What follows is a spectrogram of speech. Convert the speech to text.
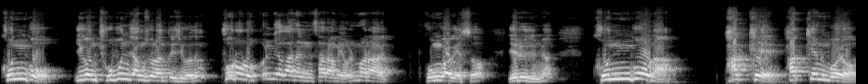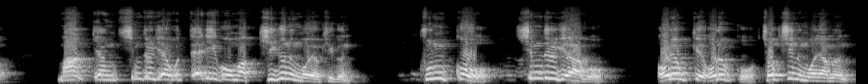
곤고 이건 좁은 장소란 뜻이거든. 포로로 끌려가는 사람이 얼마나 곤고하겠어? 예를 들면 곤고나 박해, 박해는 뭐요? 막 그냥 힘들게 하고 때리고 막 기근은 뭐요? 기근 굶고 힘들게 하고 어렵게 어렵고 적시는 뭐냐면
